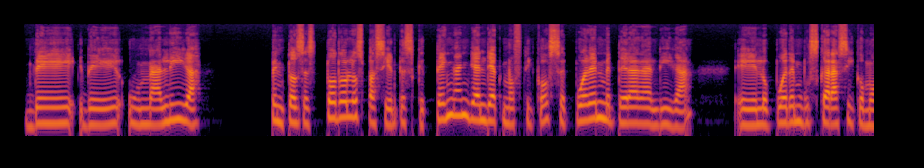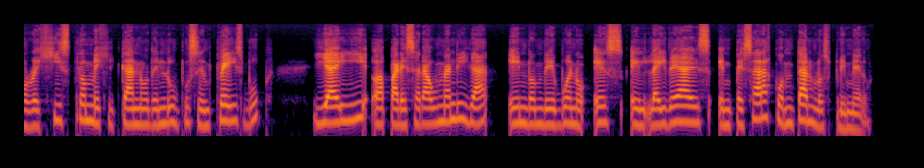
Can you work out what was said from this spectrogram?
de, de una liga. Entonces, todos los pacientes que tengan ya el diagnóstico se pueden meter a la liga, eh, lo pueden buscar así como Registro Mexicano de Lupus en Facebook y ahí aparecerá una liga en donde, bueno, es la idea es empezar a contarlos primero.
